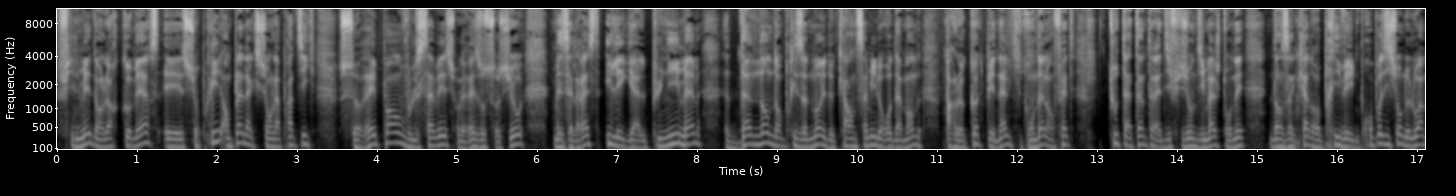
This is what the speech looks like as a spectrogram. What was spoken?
filmés dans leur commerce et surpris en pleine action? La pratique se répand, vous le savez, sur les réseaux sociaux, mais elle reste illégale, punie même d'un an d'emprisonnement et de 45 000 euros d'amende par le code pénal qui condamne en fait toute atteinte à la diffusion d'images tournées dans un cadre privé. Une proposition de loi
